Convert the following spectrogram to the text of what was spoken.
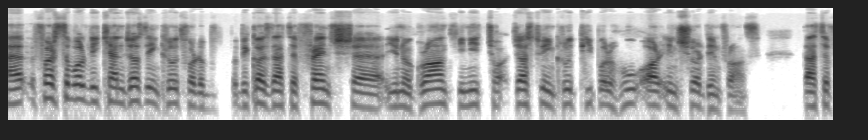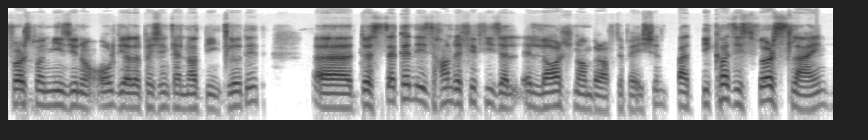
Uh, first of all, we can just include for the because that's a French, uh, you know, grant. We need to just to include people who are insured in France. That's the first one. Means you know all the other patients cannot be included. Uh, the second is 150 is a, a, large number of the patient, but because it's first line,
